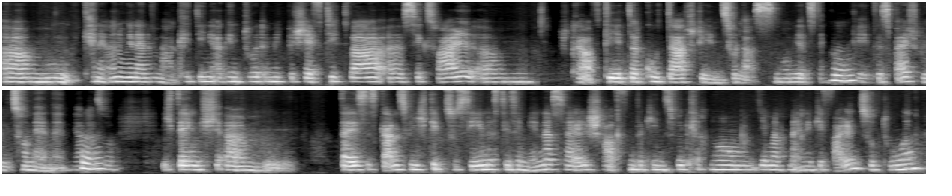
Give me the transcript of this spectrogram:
ähm, keine Ahnung, in einer Marketingagentur damit beschäftigt war, äh, Sexualstraftäter ähm, gut dastehen zu lassen, um jetzt ein mhm. konkretes Beispiel zu nennen. Ja, mhm. Also ich denke, ähm, da ist es ganz wichtig zu sehen, dass diese Männerseilschaften, da ging es wirklich nur um jemandem einen Gefallen zu tun.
